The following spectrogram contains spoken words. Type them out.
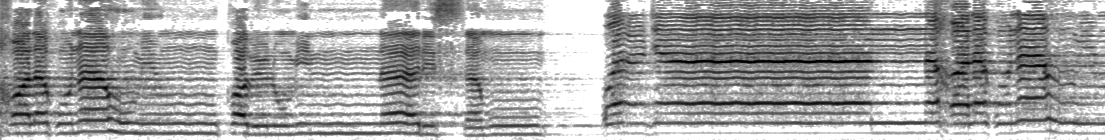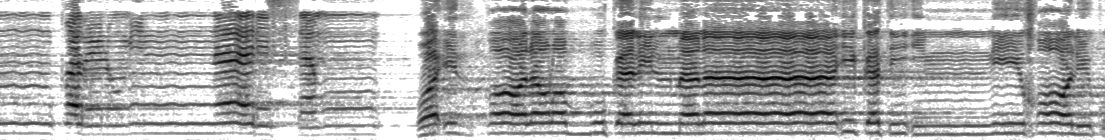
خلقناه من قبل من نار السموم. والجان خلقناه من قبل من نار السموم. وإذ قال ربك للملائكة إني خالق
